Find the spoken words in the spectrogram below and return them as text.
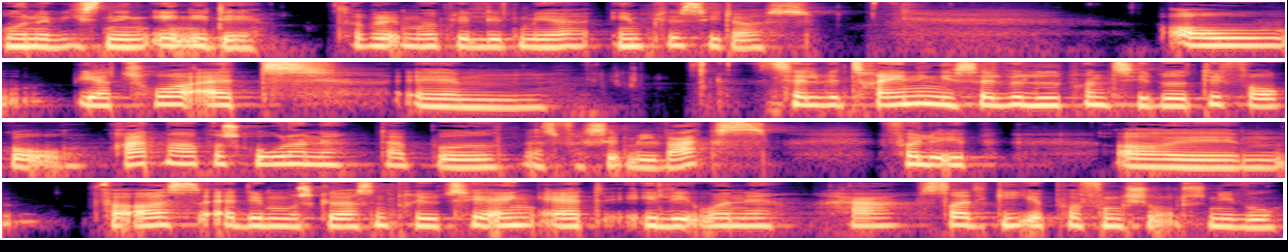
undervisningen ind i det. Så på den måde bliver det lidt mere implicit også. Og jeg tror, at øhm, selve træning i selve lydprincippet, det foregår ret meget på skolerne. Der er både altså for eksempel VAX forløb, og øhm, for os er det måske også en prioritering, at eleverne har strategier på funktionsniveau.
